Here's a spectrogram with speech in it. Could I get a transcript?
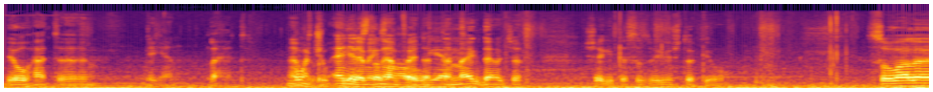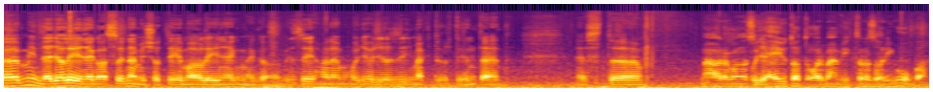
Jó, hát igen, lehet. Nem Bontsuk tudom. Ennyire még nem fejtettem meg, de hogyha segítesz, az végül is tök jó. Szóval mindegy, a lényeg az, hogy nem is a téma a lényeg, meg a vizé, hanem hogy, hogy ez így megtörtént. Tehát ezt Már arra gondolsz, Ugye- hogy eljutott Orbán Viktor az origóba?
